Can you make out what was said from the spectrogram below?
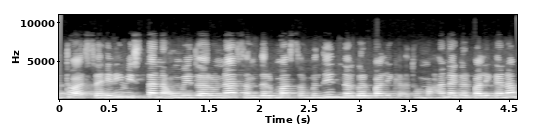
અથવા શહેરી વિસ્તારના ઉમેદવારોના સંદર્ભમાં સંબંધિત નગરપાલિકા અથવા મહાનગરપાલિકાના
